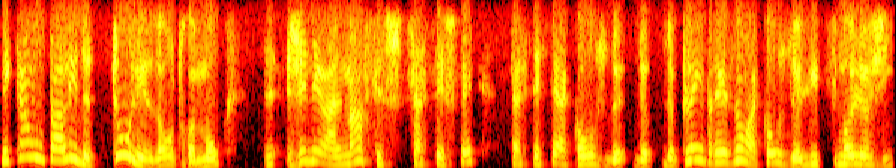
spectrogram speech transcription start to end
Mais quand vous parlez de tous les autres mots, généralement, ça s'est fait, ça s'est fait à cause de, de, plein de raisons, à cause de l'étymologie,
